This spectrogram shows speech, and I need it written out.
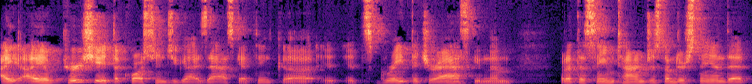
I, I appreciate the questions you guys ask. I think uh, it, it's great that you're asking them, but at the same time, just understand that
